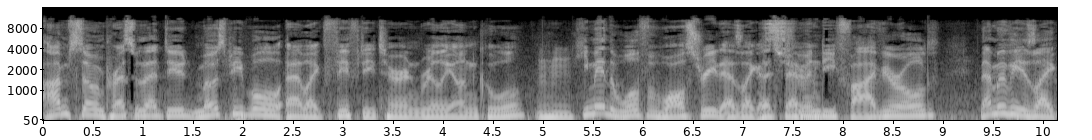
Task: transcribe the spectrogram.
I'm so impressed with that dude. Most people at like 50 turn really uncool. Mm-hmm. He made The Wolf of Wall Street as like a That's 75 year old. That movie is like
